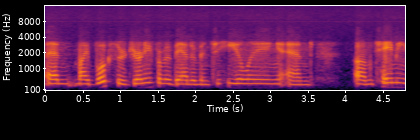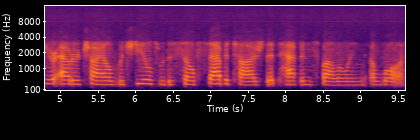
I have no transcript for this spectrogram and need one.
and my books are Journey from Abandonment to Healing and um, Taming Your Outer Child, which deals with the self sabotage that happens following a loss.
